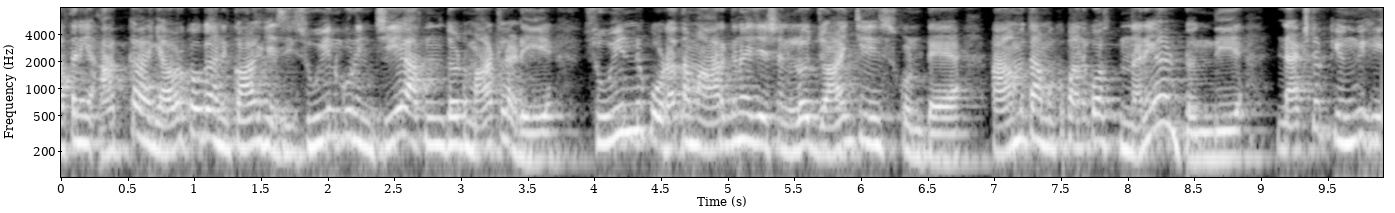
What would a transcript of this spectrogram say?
అతని అక్క ఎవరికో గాని కాల్ చేసి సూయిన్ గురించి అతనితో మాట్లాడి సూయిన్ని కూడా తమ ఆర్గనైజేషన్లో జాయిన్ చేసుకుంటే ఆమె తమకు పనికొస్తుందని అంటుంది. నెక్స్ట్ కింగ్ హీ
